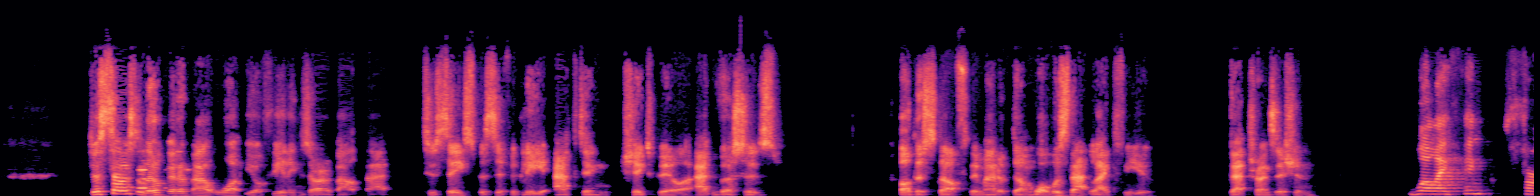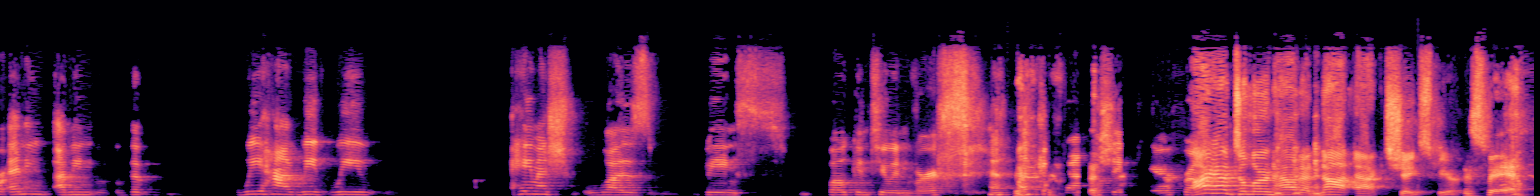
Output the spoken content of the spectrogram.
Just tell us a little bit about what your feelings are about that. To say specifically acting Shakespeare at versus other stuff they might have done. What was that like for you? That transition. Well, I think for any, I mean, the we had we we Hamish was being spoken to in verse like a Shakespeare from. I had to learn how to not act Shakespeare. It's fair.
